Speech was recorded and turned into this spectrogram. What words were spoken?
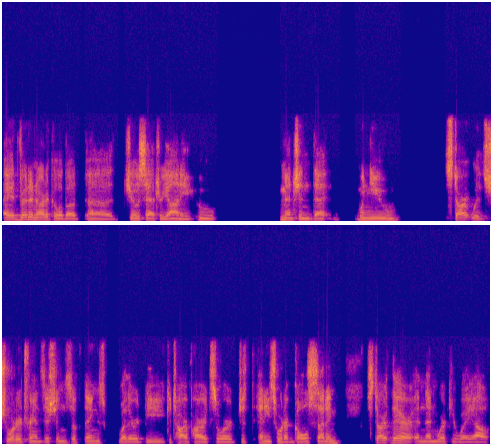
I had read an article about uh, Joe Satriani, who mentioned that when you start with shorter transitions of things, whether it be guitar parts or just any sort of goal setting, start there and then work your way out.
